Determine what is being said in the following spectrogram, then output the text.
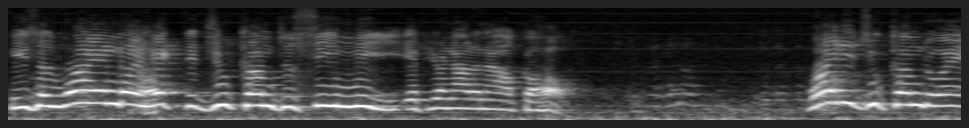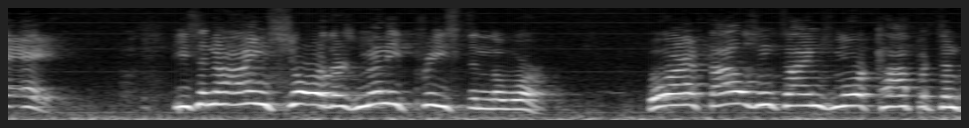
He said, Why in the heck did you come to see me if you're not an alcoholic? Why did you come to AA? He said, Now I'm sure there's many priests in the world who are a thousand times more competent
